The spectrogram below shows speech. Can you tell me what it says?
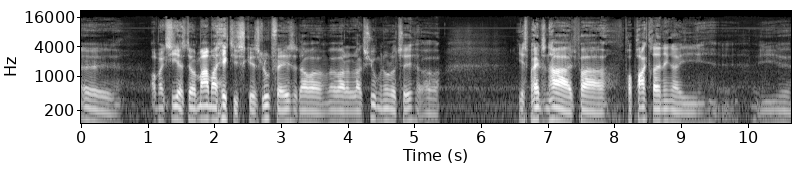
Øh, og man kan sige, at altså, det var en meget, meget hektisk øh, slutfase. Der var, hvad var der lagt syv minutter til, og Jesper Hansen har et par, par pragtredninger i, øh, i, øh,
